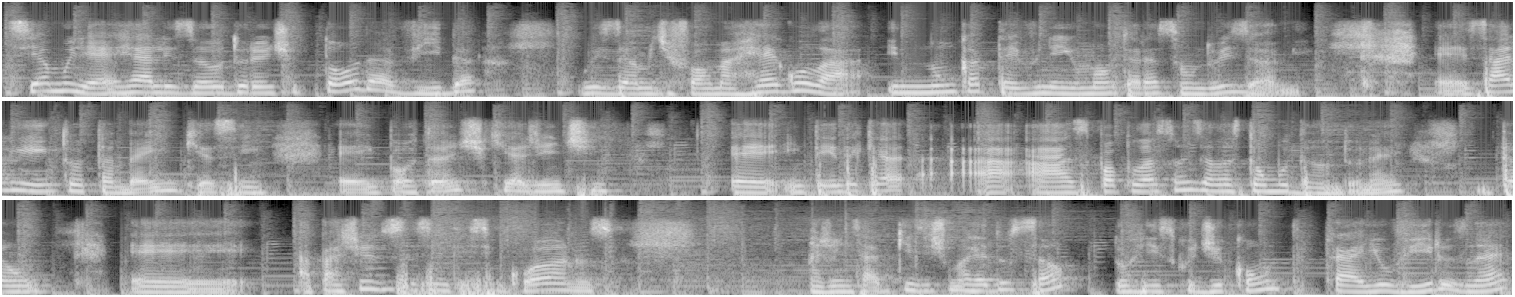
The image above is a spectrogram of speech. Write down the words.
se a mulher realizou durante toda a vida o exame de forma regular e nunca teve nenhuma alteração do exame. É, saliento também que assim é importante que a gente é, entenda que a, a, as populações elas estão mudando, né? Então, é, a partir dos 65 anos, a gente sabe que existe uma redução do risco de contrair o vírus, né?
